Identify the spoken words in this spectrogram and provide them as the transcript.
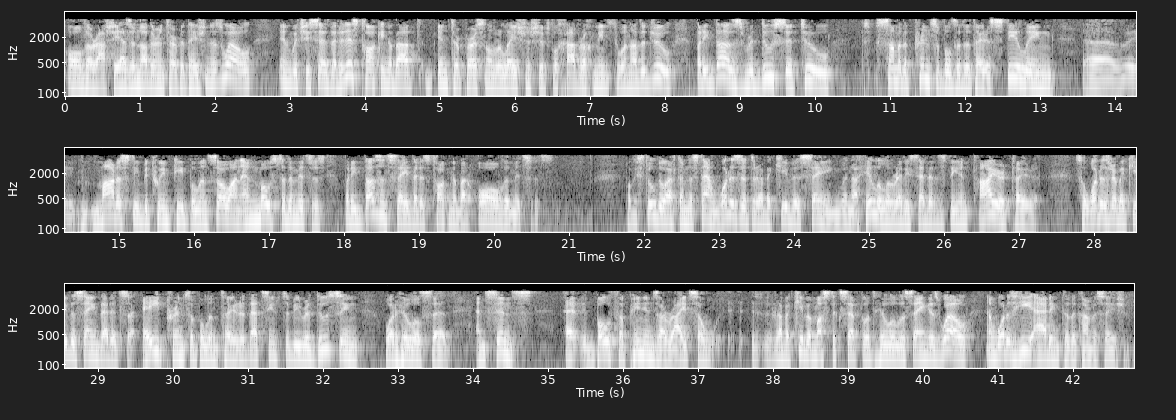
Although Rashi has another interpretation as well, in which he says that it is talking about interpersonal relationships, l'chabrach means to another Jew, but he does reduce it to some of the principles of the Torah, stealing, uh, modesty between people, and so on, and most of the mitzvahs. But he doesn't say that it's talking about all the mitzvahs. But we still do have to understand what is it that Rabbi Akiva is saying when Hillel already said that it's the entire Torah. So what is Rabbi Akiva saying that it's a principle in Torah that seems to be reducing what Hillel said. And since Eh, both opinions are right, so Rabbi Akiva must accept what Hillel is saying as well, and what is he adding to the conversation?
